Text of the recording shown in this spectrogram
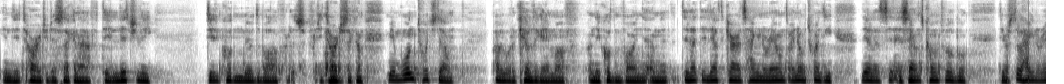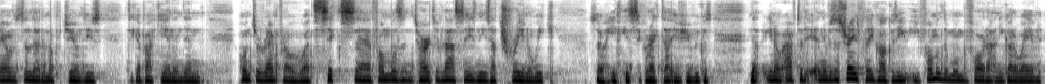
in the entirety of the second half. They literally did couldn't move the ball for the, for the 30 second. I mean, one touchdown probably would have killed the game off, and they couldn't find it. And they let, they left the cards hanging around. I know 20 nil, it, sounds comfortable, but they were still hanging around, still letting opportunities to get back in. And then Hunter Renfrow, who had six uh, fumbles in 30 of last season, he's had three in a week. So he needs to correct that issue because, you know, after the, and it was a strange play call because he, he fumbled the one before that and he got away with it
